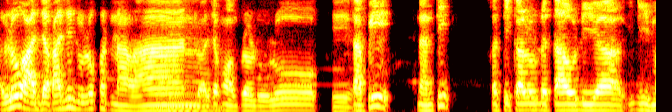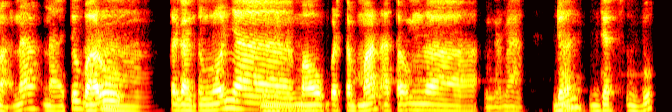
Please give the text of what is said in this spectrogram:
lu ajak aja dulu kenalan lu Ah. ajak ngobrol dulu. Iya. tapi nanti ketika lu udah tahu dia gimana nah itu baru Ah, tergantung lo nya bener. mau berteman atau enggak. Bener banget. Don't judge a book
